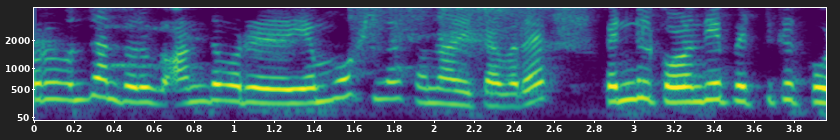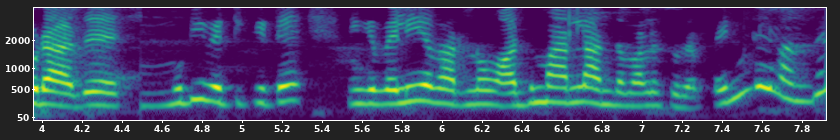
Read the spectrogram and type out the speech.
ஒரு வந்து அந்த ஒரு அந்த ஒரு எமோஷனலா சொன்னாரே தவிர பெண்கள் குழந்தைய பெற்றுக்க கூடாது முடி வெட்டிக்கிட்டு நீங்க வெளியே வரணும். அது மாதிரிலாம் அந்த மாதிரிலாம் சொல்ற பெண்கள் வந்து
